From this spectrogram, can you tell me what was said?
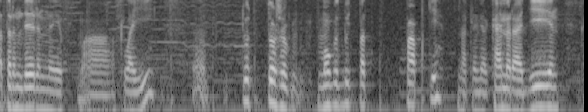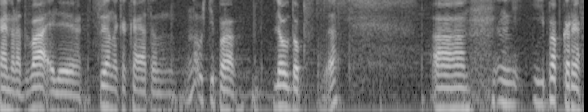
отрендеренные ф- а, слои. Ну, тут тоже могут быть под папки, например, камера 1, камера 2 или цена какая-то, ну, типа для удобства, да. А, и папка ref.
